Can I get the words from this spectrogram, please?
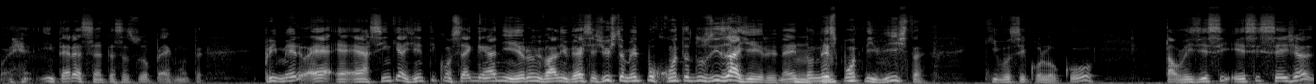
Oh, interessante essa sua pergunta. Primeiro, é, é, é, assim que a gente consegue ganhar dinheiro em Vale Invest, justamente por conta dos exageros. Né? Então, uhum. nesse ponto de vista que você colocou, talvez esse, esse seja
